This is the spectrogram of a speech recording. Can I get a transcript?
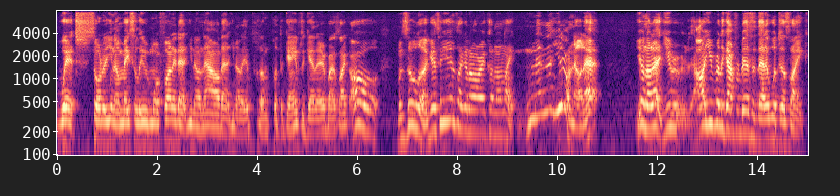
which sort of you know makes it even more funny that you know now that you know they put, um, put the games together, everybody's like, oh, Mazzulla, I guess he is like an alright. Cause I'm like, you don't know that. You don't know that. You all you really got from this is that it was just like,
